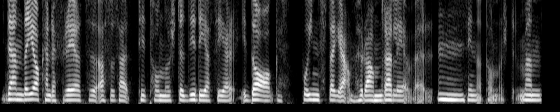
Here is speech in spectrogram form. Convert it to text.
Det enda jag kan referera till, alltså så här, till tonårstid, det är det jag ser idag på Instagram, hur andra lever Mm. sina tonårstid. Men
